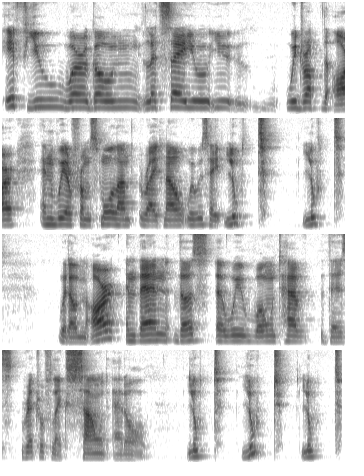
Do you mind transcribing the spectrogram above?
if you were going, let's say you you we drop the R and we are from Småland right now, we would say lut, lut without an R, and then thus uh, we won't have this retroflex sound at all. Lut, lut, lut.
